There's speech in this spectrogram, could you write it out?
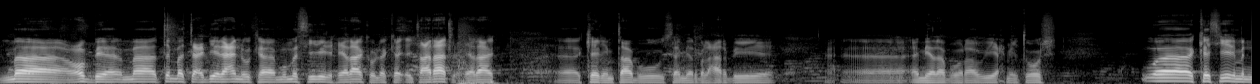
ما عب ما تم التعبير عنه كممثلي الحراك ولا كإطارات الحراك. آه كريم طابو سمير بالعربي آه أمير أبو راوي حميتوش وكثير من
